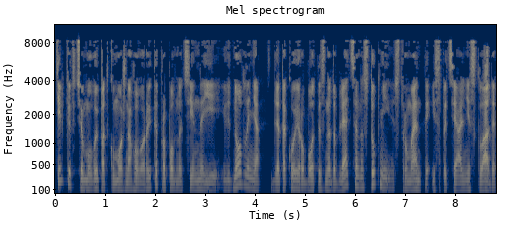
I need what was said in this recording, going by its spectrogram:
Тільки в цьому випадку можна говорити про повноцінне її відновлення. Для такої роботи знадобляться наступні інструменти і спеціальні склади.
